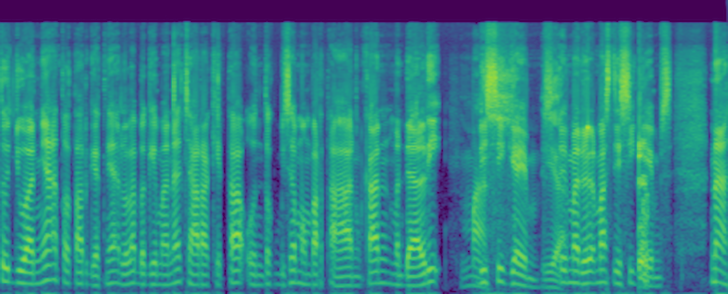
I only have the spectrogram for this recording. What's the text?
tujuannya atau targetnya adalah bagaimana cara kita untuk bisa mempertahankan medali Emas. di SEA Games, Iya. eh, medali emas di SEA Games. Nah,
